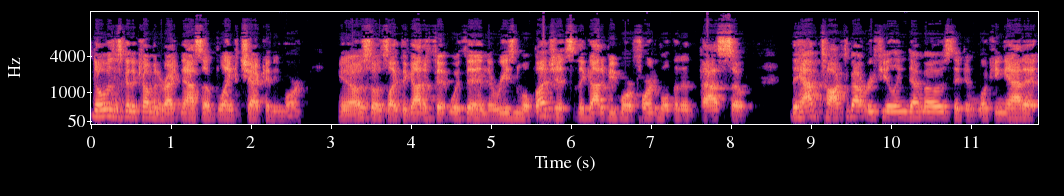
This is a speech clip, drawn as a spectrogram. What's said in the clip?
no one's going to come and write NASA a blank check anymore. You know, so it's like they got to fit within a reasonable budget, so they got to be more affordable than in the past. So they have talked about refueling demos. They've been looking at it.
